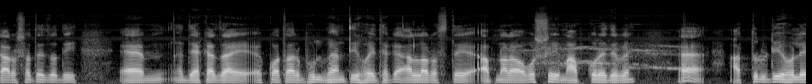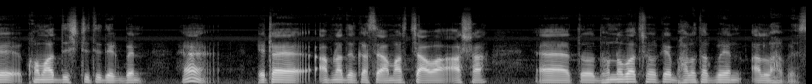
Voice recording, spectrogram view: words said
কারোর সাথে যদি দেখা যায় কথার ভুলভ্রান্তি হয়ে থাকে, আল্লাহর হস্তে আপনারা অবশ্যই মাফ করে দেবেন। হ্যাঁ আত্মরুটি হলে ক্ষমার দৃষ্টিতে দেখবেন। হ্যাঁ এটা আপনাদের কাছে আমার চাওয়া, আশা। তো ধন্যবাদ সহকে ভালো থাকবেন, আল্লাহ হাফেজ।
